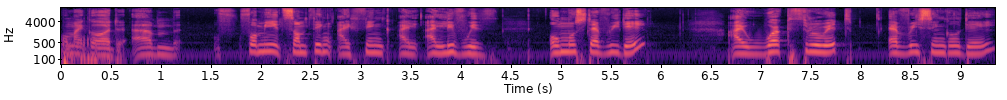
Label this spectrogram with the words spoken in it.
Oh my God. Um, f- for me, it's something I think I, I live with almost every day. I work through it every single day.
